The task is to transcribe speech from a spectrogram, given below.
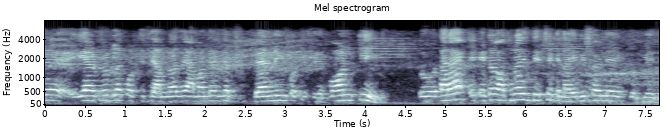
যে ইয়ারট্রগুলো করতেছি আমরা যে আমাদের যে ব্র্যান্ডিং করতেছি পন কিং তো তারা এটার অথরাইজ দিচ্ছে কিনা এই বিষয় নিয়ে একটু প্লিজ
